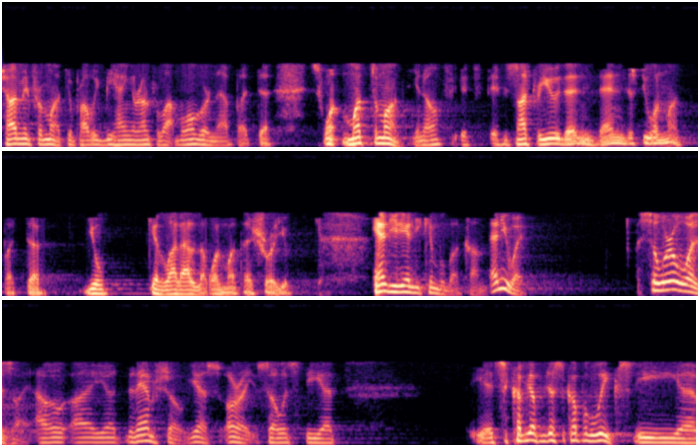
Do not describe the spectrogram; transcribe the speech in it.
chime in for a month. You'll probably be hanging around for a lot longer than that. But uh, it's one month to month. You know, if if it's not for you, then then just do one month. But uh, you'll get a lot out of that one month, I assure you. Andy at AndyKimbel.com. Anyway, so where was I? I, I uh, the damn show. Yes. All right. So it's the uh, it's coming up in just a couple of weeks. The uh,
